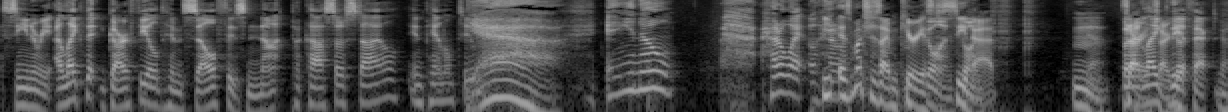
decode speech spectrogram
scenery. I like that Garfield himself is not Picasso style in panel two. Yeah. And you know, how do I? How do- as much as I'm curious on, to see go that, yeah. but I like sorry, the go- effect. go.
